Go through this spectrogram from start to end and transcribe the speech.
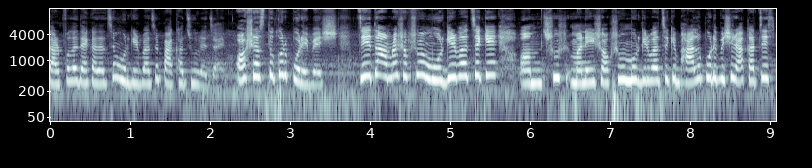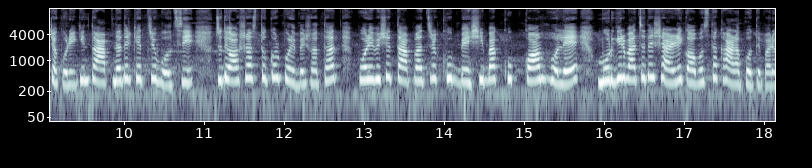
তার ফলে দেখা যাচ্ছে মুরগির বাচ্চা পাখা ঝুলে যায়। অস্বাস্থ্যকর পরিবেশ। যেহেতু আমরা সবসময় মুরগির বাচ্চাকে মানে সবসময় মুরগির বাচ্চাকে ভালো পরিবেশে রাখার চেষ্টা করি, কিন্তু আপনাদের ক্ষেত্রে বলছি, যদি অস্বাস্থ্যকর পরিবেশ, অর্থাৎ পরিবেশের তাপমাত্রা খুব বেশি বা খুব কম হলে মুরগির বাচ্চাদের শারীরিক অবস্থা খারাপ হতে পারে।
